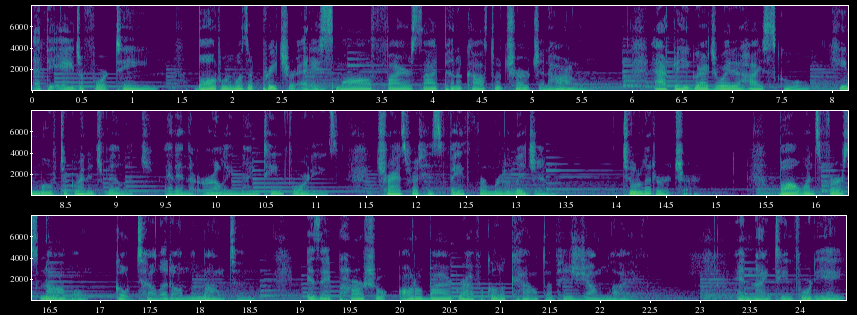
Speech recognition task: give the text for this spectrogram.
At the age of 14, Baldwin was a preacher at a small fireside Pentecostal church in Harlem. After he graduated high school, he moved to Greenwich Village and in the early 1940s transferred his faith from religion to literature. Baldwin's first novel, Go Tell It on the Mountain, is a partial autobiographical account of his young life. In 1948,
